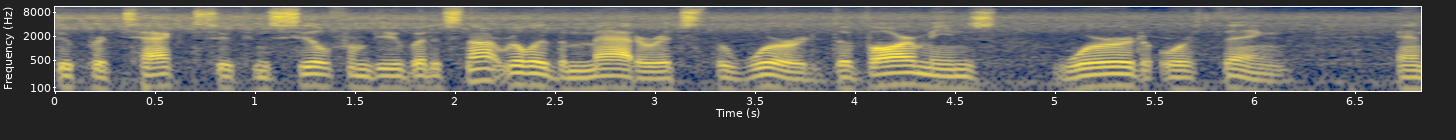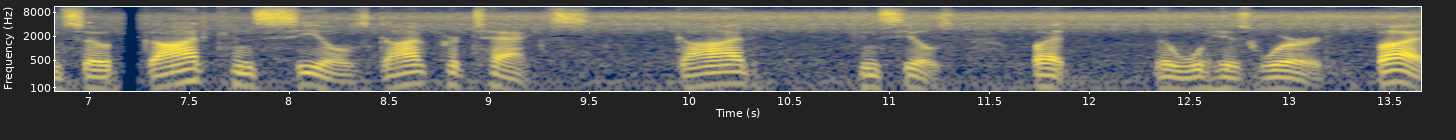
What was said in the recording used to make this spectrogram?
to protect, to conceal from view, but it's not really the matter, it's the word. Devar means word or thing. And so God conceals, God protects, God conceals, but the, his word. But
